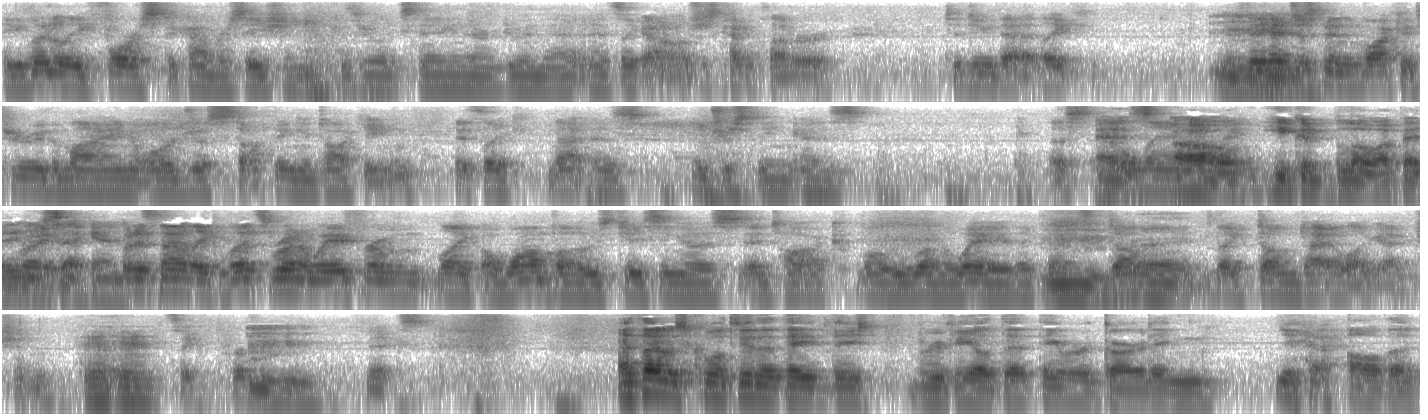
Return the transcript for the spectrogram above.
they literally forced a conversation because you're like standing there doing that, and it's like I don't know, it's just kind of clever to do that. Like if they had just been walking through the mine or just stopping and talking, it's like not as interesting as a, s- a As land oh, mine. he could blow up at any Right. second. But it's not like let's run away from like a wampa who's chasing us and talk while we run away. Like that's Mhm. dumb, Right. like dumb dialogue action. Mhm. It's like perfect Mhm. mix. I thought it was cool too that they they revealed that they were guarding Yeah. all the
